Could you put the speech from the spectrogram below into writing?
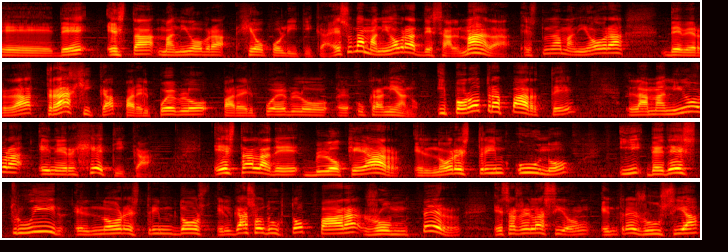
eh, de esta maniobra geopolítica. Es una maniobra desalmada, es una maniobra de verdad trágica para el pueblo, para el pueblo eh, ucraniano. Y por otra parte, la maniobra energética, esta la de bloquear el Nord Stream 1 y de destruir el Nord Stream 2, el gasoducto, para romper esa relación entre Rusia,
